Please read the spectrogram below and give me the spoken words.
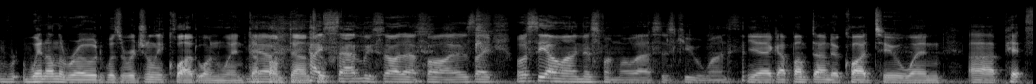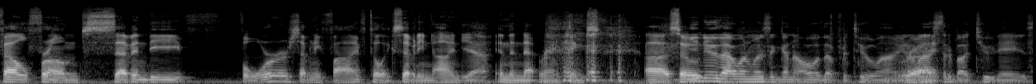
went on the road was originally a quad one win, got bumped down to I sadly saw that fall. I was like, we'll see how long this one will last as Q1. Yeah, it got bumped down to a quad two when uh, Pitt fell from 74 or 75 to like 79 Yeah. in the NET rankings. uh, so you knew that one wasn't going to hold up for too long. It Right. lasted about two days.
